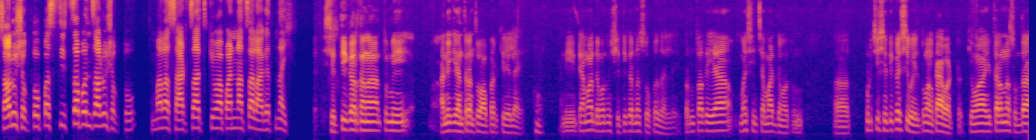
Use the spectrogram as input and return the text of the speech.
चालू शकतो पस्तीसचा पण चालू शकतो. मला साठचा किंवा पन्नासचा लागत नाही. शेती करताना तुम्ही अनेक यंत्रांचा वापर केलेला आहे. हो. आणि त्या माध्यमातून शेती करणं सोपं झालं आहे परंतु आता या मशीनच्या माध्यमातून पुढची शेती कशी होईल तुम्हाला काय वाटतं? किंवा इतरांना सुद्धा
